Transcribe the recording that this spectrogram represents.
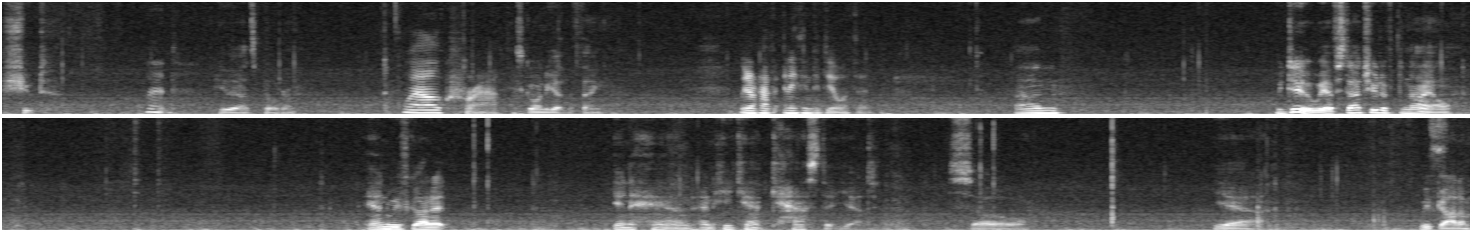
Shoot. What? He that's Pilgrim. Well, crap. He's going to get the thing. We don't have anything to deal with it. Um, we do. We have Statute of Denial. And we've got it in hand, and he can't cast it yet. So, yeah. We've got him.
